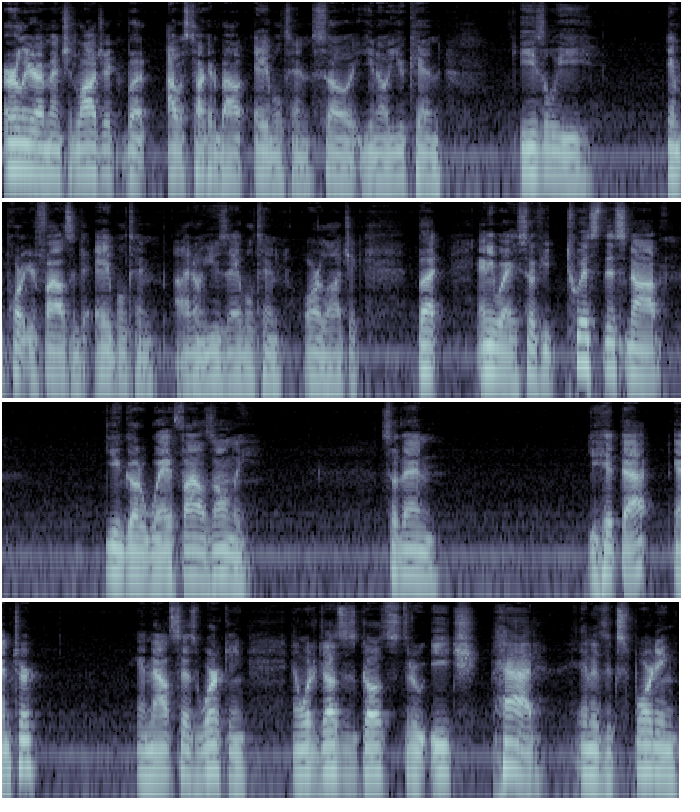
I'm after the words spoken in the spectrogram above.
earlier I mentioned Logic but I was talking about Ableton. So you know you can easily import your files into Ableton. I don't use Ableton or Logic but anyway, so if you twist this knob, you can go to WAV files only. So then you hit that, enter, and now it says working. And what it does is goes through each pad and is exporting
